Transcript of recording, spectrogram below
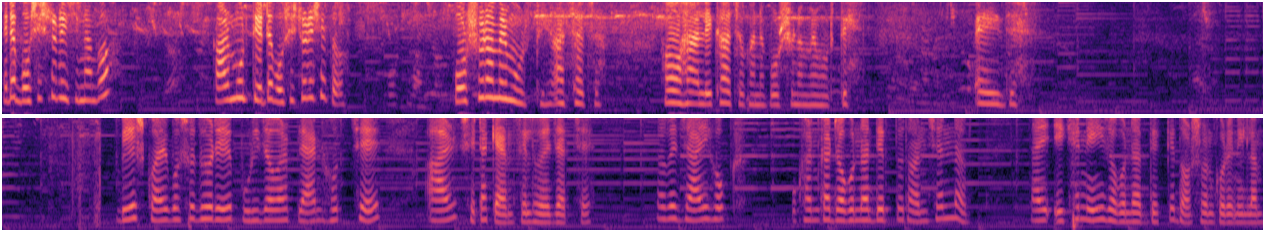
এটা বশিষ্ঠ ঋষি না গো? কার মূর্তি? এটা বশিষ্ঠ ঋষি তো? পরশুরামের মূর্তি। আচ্ছা আচ্ছা। ও হ্যাঁ লেখা আছে ওখানে পরশুরামের মূর্তি। এই যে। বেশ কয়েক বছর ধরে পুরী যাওয়ার প্ল্যান হচ্ছে আর সেটা ক্যান্সেল হয়ে যাচ্ছে। তবে যাই হোক, ওখানকার জগন্নাথ দেব তো টানছেন না, তাই এখানেই জগন্নাথ দেবকে দর্শন করে নিলাম।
